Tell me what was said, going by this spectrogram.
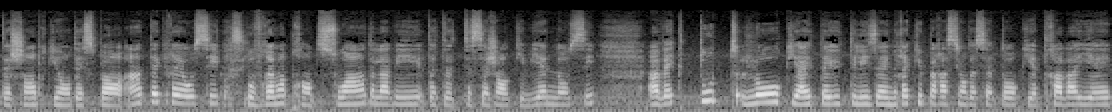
des, chambres qui ont des spas intégrés aussi, pour vraiment prendre soin de la vie de, de, ces gens qui viennent aussi, avec toute l'eau qui a été utilisée, une récupération de cette eau qui est travaillée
